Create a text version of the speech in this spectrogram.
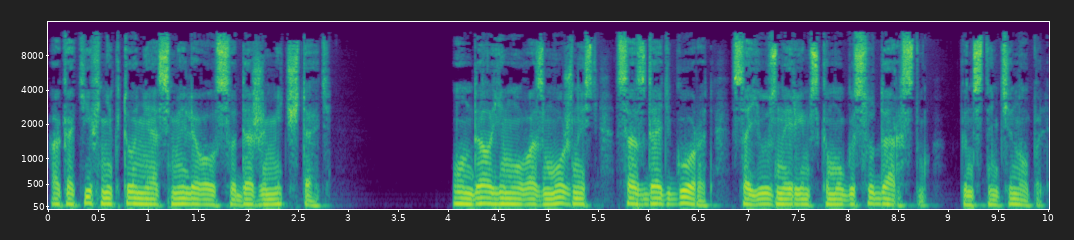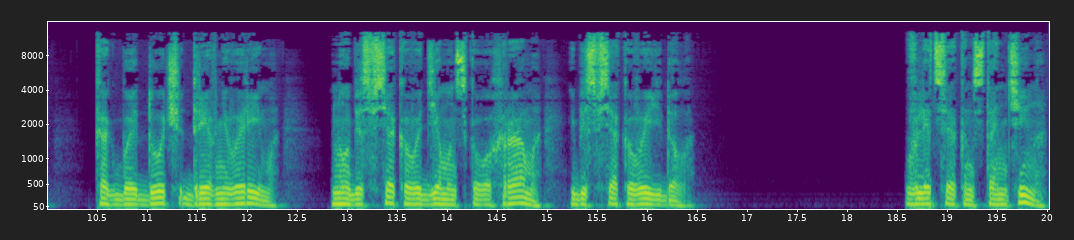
о каких никто не осмеливался даже мечтать. Он дал ему возможность создать город, союзный римскому государству, Константинополь, как бы дочь Древнего Рима, но без всякого демонского храма и без всякого идола. В лице Константина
